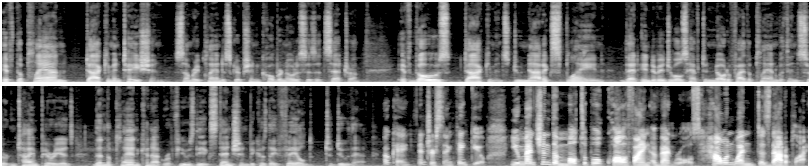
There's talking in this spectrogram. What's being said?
If the plan documentation, summary plan description, COBRA notices, etc., if those documents do not explain that individuals have to notify the plan within certain time periods, then the plan cannot refuse the extension because they failed to do that. Okay, interesting. Thank you. You mentioned the multiple qualifying event rules. How and when does that apply?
